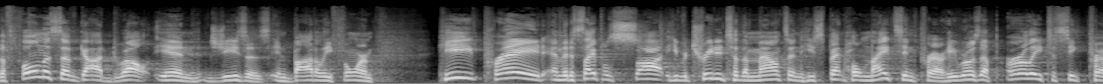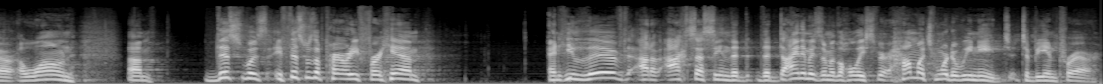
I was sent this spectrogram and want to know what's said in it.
the fullness of God dwelt in Jesus in bodily form, he prayed, and the disciples it. He retreated to the mountain. He spent whole nights in prayer. He rose up early to seek prayer alone. Um, this was, if this was a priority for him, and he lived out of accessing the, the dynamism of the Holy Spirit, how much more do we need to, to be in prayer?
